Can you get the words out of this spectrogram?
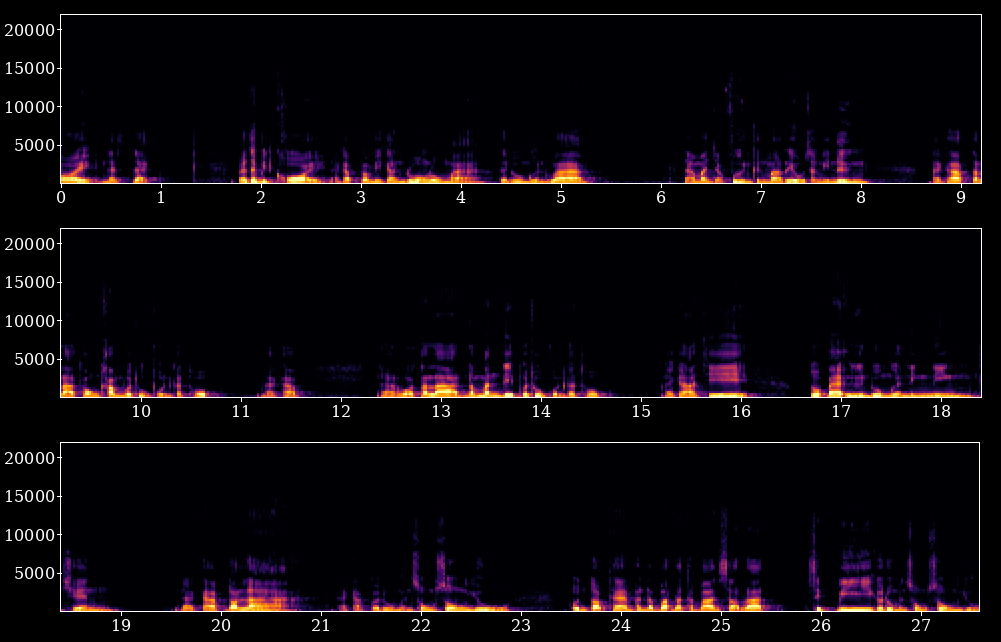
500 NASDAQ แม้แต่บิตคอยนะครับก็มีการร่วงลงมา แต่ดูเหมือนว่านะมันจะฟื้นขึ้นมาเร็วสักนิดนึงนะครับตลาดทองคำก็ถูกผลกระทบนะครับนะเขาบอกว่าตลาดน้ำมันดิบก็ถูกผลกระทบ ในขณะที่ตัวแปรอื่นดูเหมือนนิ่งๆ เช่นนะครับดอลลาร์นะครับก็ดูเหมือนทรงๆอยู่ ผลตอบแทนพันธบัตรรัฐบาลสหรัฐ 10 ปี ก็ดูเหมือนทรงๆอยู่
